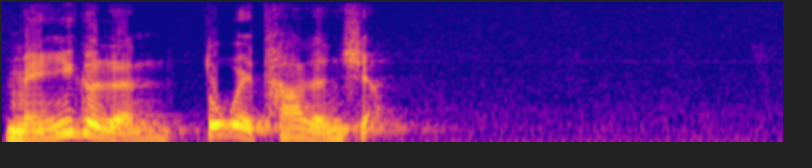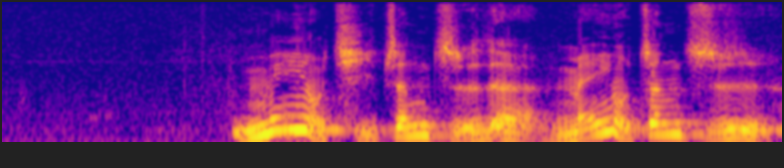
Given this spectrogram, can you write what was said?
每一个人都为他人想，没有起争执的，没有争执。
